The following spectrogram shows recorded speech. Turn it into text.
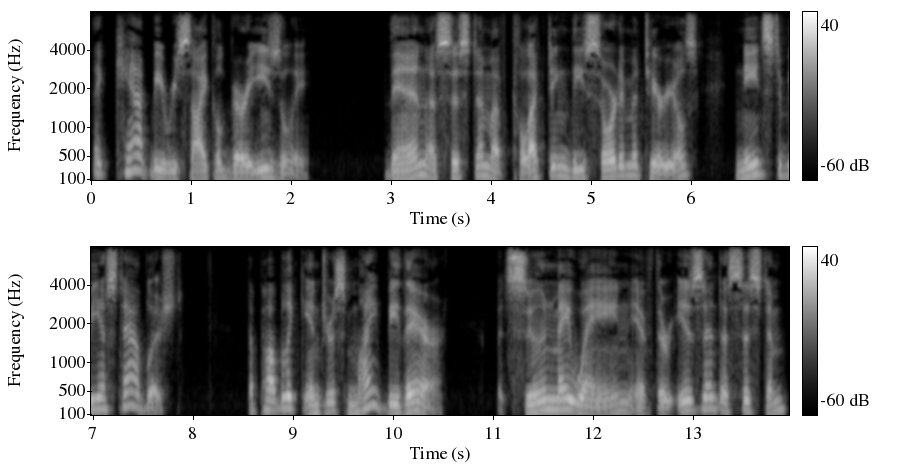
that can't be recycled very easily. Then a system of collecting these sorted materials needs to be established. The public interest might be there, but soon may wane if there isn't a system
